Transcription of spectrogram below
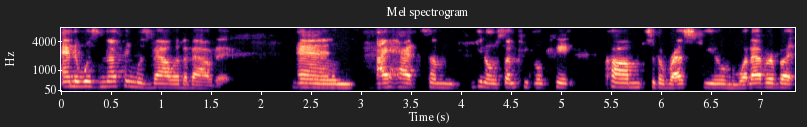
and it was nothing was valid about it. And I had some, you know, some people can't come to the rescue and whatever, but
